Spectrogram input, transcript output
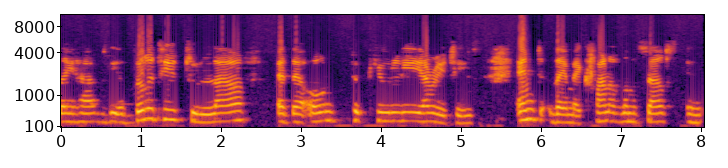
they have the ability to laugh at their own peculiarities, and they make fun of themselves in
